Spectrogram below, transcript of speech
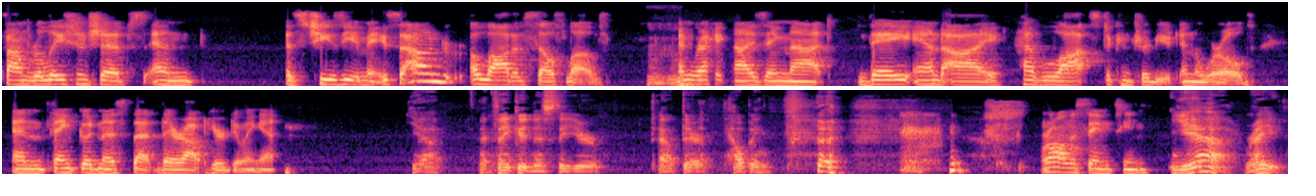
found relationships and, as cheesy it may sound, a lot of self love mm-hmm. and recognizing that they and I have lots to contribute in the world. And thank goodness that they're out here doing it. Yeah. And thank goodness that you're out there helping. We're all on the same team. Yeah, right.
